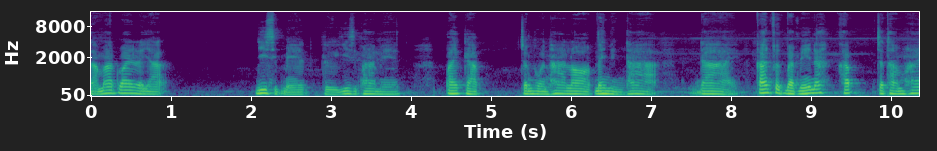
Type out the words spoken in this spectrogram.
สามารถว่ายระยะ 20 เมตร หรือ 25 เมตร ไปกับจำนวน 5 รอบใน 1 ท่าได้ การฝึกแบบนี้นะครับจะทำให้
